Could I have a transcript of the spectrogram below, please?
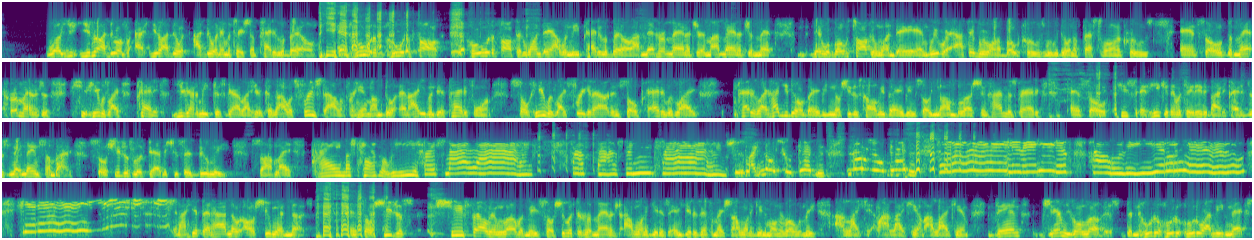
Well, you, you know I do a- you know I do I do an imitation of Patti LaBelle. Yeah. Who would have who would have thought who would have thought that one day I would meet Patti LaBelle? I met her manager and my manager met. They were both talking one day, and we were I think we were on a boat cruise. We were doing a festival on a cruise, and so the man, her manager he, he was like, Patti, you got to meet this guy right here because I was freestyling for him. I'm doing and I even did Patti for him. So he was like freaking out, and so Patti was like. Patti's like, "How you doing, baby?" You know, she just called me baby, and so you know, I'm blushing. Hi, Miss Patti. And so he said he could imitate anybody. Patti, just na- name somebody. So she just looked at me. She said, "Do me." So I'm like, "I must have rehearsed my life a thousand times." She's like, "No, you didn't. No, you didn't. if only you knew." And I hit that high note. Oh, she went nuts. and so she just she fell in love with me. So she looked at her manager. I want to get his and get his information. I want to get him on the road with me. I like him. I like him. I like him. Then Jim, you're gonna love this. Then who do who do, who do I meet next?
